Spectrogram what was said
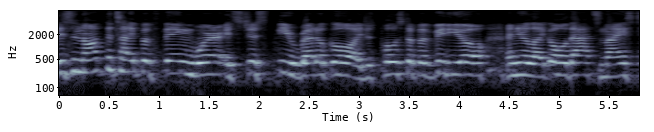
This is not the type of thing where it's just theoretical. I just post up a video and you're like, oh, that's nice.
